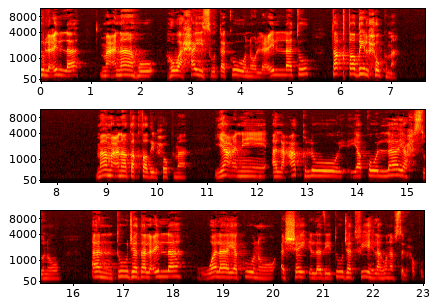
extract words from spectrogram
العلة معناه هو حيث تكون العلة تقتضي الحكم. ما معنى تقتضي الحكم؟ يعني العقل يقول لا يحسن أن توجد العلة ولا يكون الشيء الذي توجد فيه له نفس الحكم.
